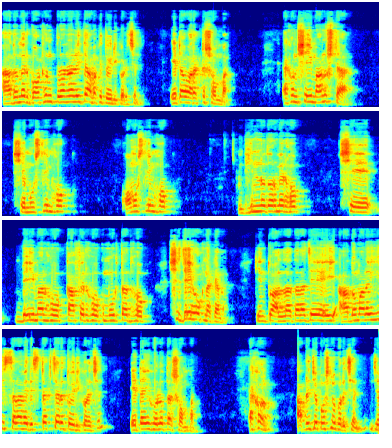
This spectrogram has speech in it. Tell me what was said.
আদমের গঠন প্রণালীতে আমাকে তৈরি করেছেন। এটাও আর একটা সম্মান। এখন সেই মানুষটা, সে মুসলিম হোক, অমুসলিম হোক, ভিন্ন ধর্মের হোক, সে বেঈমান হোক, কাফের হোক, মুরতাদ হোক, সে যেই হোক না কেন কিন্তু আল্লাহ তাআলা যে এই আদম আলাইহিস সালামের স্ট্রাকচারে তৈরি করেছেন, এটাই হলো তার সম্মান। এখন আপনি যে প্রশ্ন করেছেন যে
